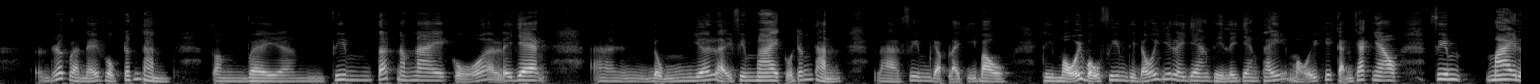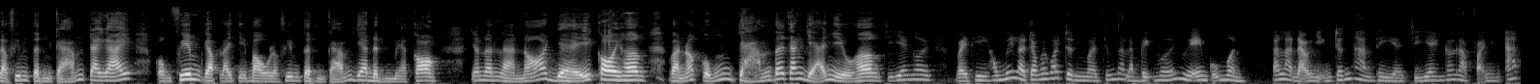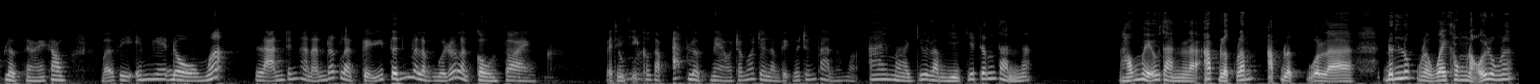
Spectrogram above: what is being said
rất là nể phục trấn thành còn về à, phim tết năm nay của lê giang à, đụng với lại phim mai của trấn thành là phim gặp lại chị bầu. Thì mỗi bộ phim thì đối với lê giang thì lê giang thấy mỗi cái cảnh khác nhau. Phim mai là phim tình cảm trai gái còn phim gặp lại chị bầu là phim tình cảm gia đình mẹ con. Cho nên là nó dễ coi hơn và nó cũng chạm tới khán giả nhiều hơn. Chị giang ơi vậy thì không biết là trong cái quá trình mà chúng ta làm việc với người em của mình đó là đạo diễn Trấn Thành thì à, chị Giang có gặp phải những áp lực nào hay không? Bởi vì em nghe đồn á là anh Trấn Thành anh rất là kỹ tính và là một người rất là cầu toàn. Vậy thì Đúng chị rồi. có gặp áp lực nào trong quá trình làm việc với Trấn Thành không ạ? Ai mà chưa làm việc với Trấn Thành á không hiểu Thành là áp lực lắm, áp lực là đến lúc là quay không nổi luôn đó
